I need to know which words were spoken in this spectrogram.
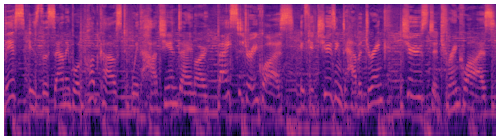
This is the Sounding Board podcast with Hutchy and Damo. Thanks to Drinkwise. If you're choosing to have a drink, choose to drink wise.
